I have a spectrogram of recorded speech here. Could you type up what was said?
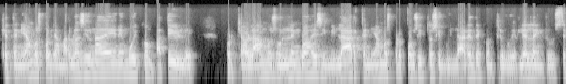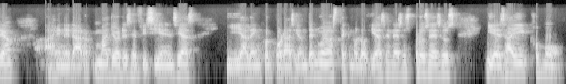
que teníamos, por llamarlo así, un ADN muy compatible porque hablábamos un lenguaje similar, teníamos propósitos similares de contribuirle a la industria a generar mayores eficiencias y a la incorporación de nuevas tecnologías en esos procesos. Y es ahí como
